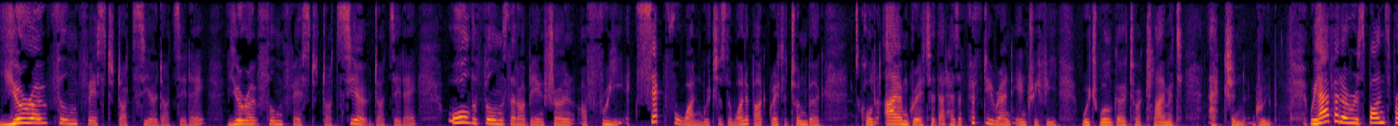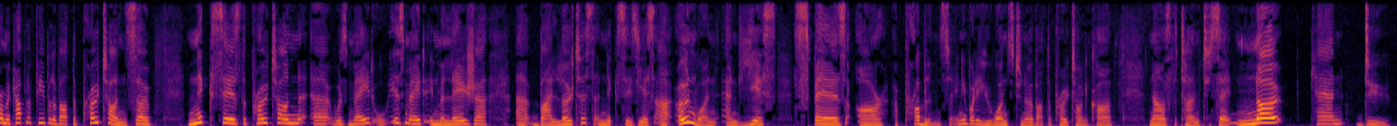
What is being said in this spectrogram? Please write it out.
eurofilmfest.co.za, eurofilmfest.co.za. All the films that are being shown are free except for one, which is the one about Greta Thunberg. It's called I Am Greta. That has a 50 Rand entry fee, which will go to a climate action group. We have had a response from a couple of people about the proton. So Nick says the proton uh, was made or is made in Malaysia uh, by Lotus. And Nick says, yes, I own one. And yes, spares are a problem. So anybody who wants to know about the proton car, now's the time to say no can do.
